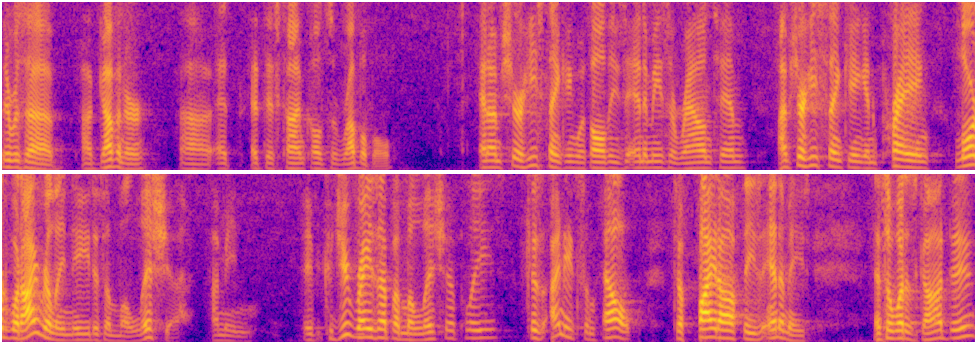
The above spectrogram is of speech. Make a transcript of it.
There was a, a governor uh, at, at this time called Zerubbabel and I'm sure he's thinking with all these enemies around him, I'm sure he's thinking and praying, Lord, what I really need is a militia. I mean, if, could you raise up a militia, please? Because I need some help to fight off these enemies. And so, what does God do?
